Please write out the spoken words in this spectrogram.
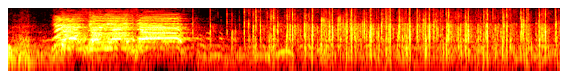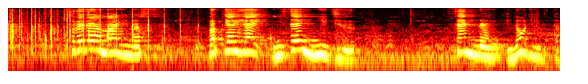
ろしくお願いしそれでは参ります。和気あいあい2020千年祈り歌。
